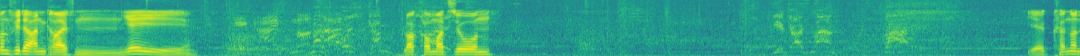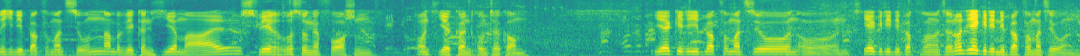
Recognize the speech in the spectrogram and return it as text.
Und wieder angreifen. Yay. Blockformation. Ihr könnt noch nicht in die Blockformationen, aber wir können hier mal schwere Rüstung erforschen. Und ihr könnt runterkommen. Ihr geht in die Blockformation und ihr geht in die Blockformation und ihr geht in die Blockformation.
